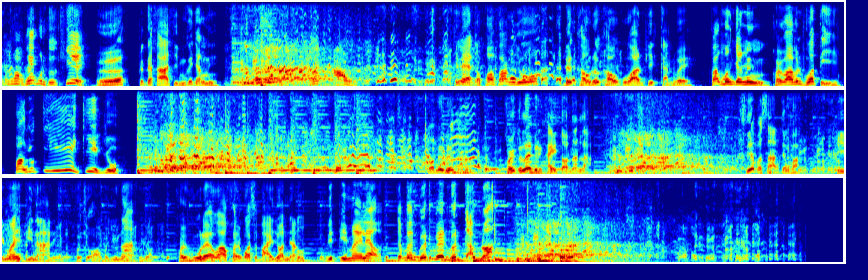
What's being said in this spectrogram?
มันห้องเพลงบ่ถือขี้เออ เป็นตาคาทิมคือหยังนี่ เอ้าเอาที่แรกก็พอฟังอยู่เด็กเขาเด็กเขากูว่ามันผิดกันเว้ยฟังเมืองจังหนึ่งข่อยว่ามันผัวตีห้องอยู่กี้กี้อยู่ ตอนนึกๆข่อยก็เลยเป็นใครตอนนั้นล่ะ เสียประสาทจังวะปีใหม่ปีหนานี่ข่อยจะออกไปอยู่หน้าคุณหรอกคอยหู้แล้วว่าคอยว่าสบายย้อนหยังวิทย์ปีใหม่แล้ว จะแม่นเบิดเว้นเบิดกลับเนาะ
